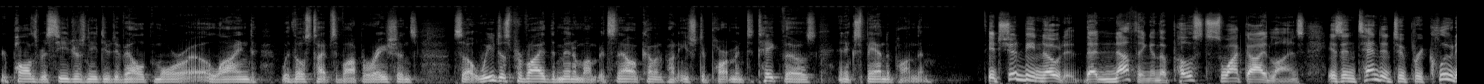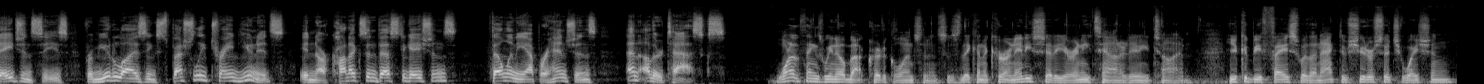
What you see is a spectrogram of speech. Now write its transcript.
Your policies procedures need to develop more aligned with those types of operations. So we just provide the minimum. It's now incumbent upon each department to take those and expand upon them. It should be noted that nothing in the post SWAT guidelines is intended to preclude agencies from utilizing specially trained units in narcotics investigations, felony apprehensions, and other tasks. One of the things we know about critical incidents is they can occur in any city or any town at any time. You could be faced with an active shooter situation,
